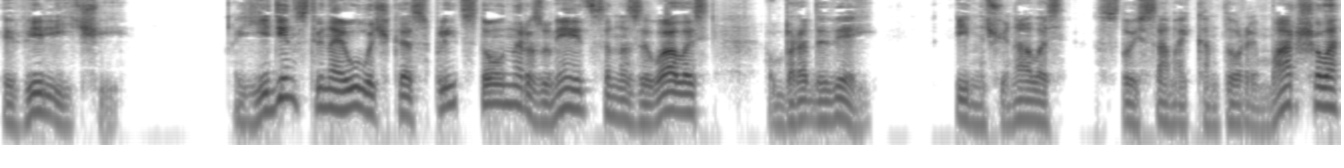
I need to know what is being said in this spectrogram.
величии. Единственная улочка Сплитстоуна, разумеется, называлась Бродвей и начиналась с той самой конторы маршала,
